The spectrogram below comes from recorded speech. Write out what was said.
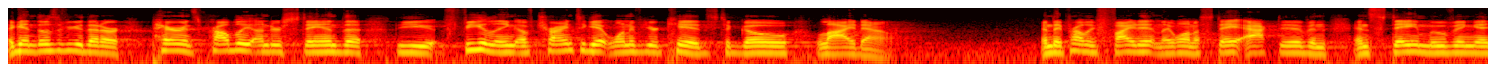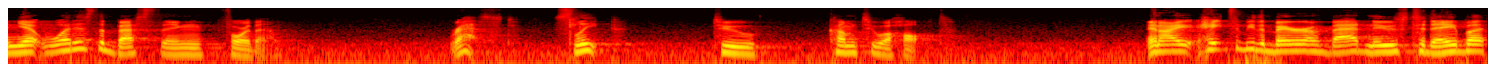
Again, those of you that are parents probably understand the, the feeling of trying to get one of your kids to go lie down. And they probably fight it and they want to stay active and, and stay moving. And yet, what is the best thing for them? Rest, sleep, to come to a halt. And I hate to be the bearer of bad news today, but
